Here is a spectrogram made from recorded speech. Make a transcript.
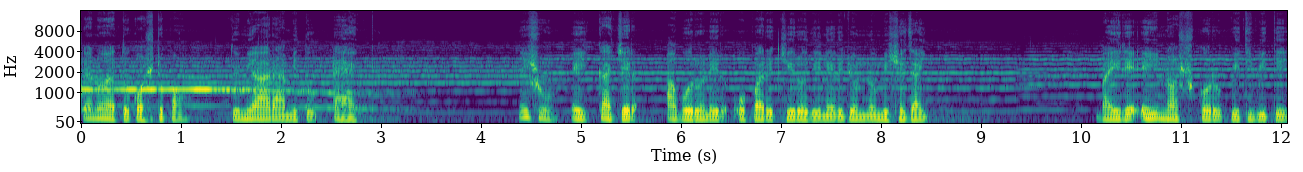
কেন এত কষ্ট পাও? তুমি আর আমি তো এক। এসো, এই কাচের আবরণের ওপারে চিরদিনের জন্য মিশে যাই। বাইরে এই নস্কর পৃথিবীতে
